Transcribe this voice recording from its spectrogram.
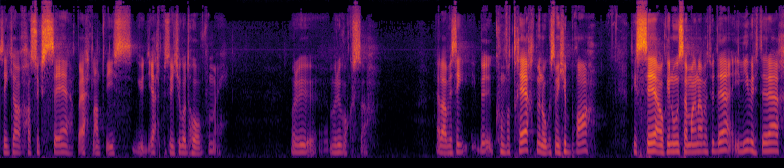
Hvis jeg ikke har suksess på et eller annet vis, Gud hjelp så det ikke går til hodet på meg. Må du, må du vokse? Eller hvis jeg blir konfrontert med noe som ikke er bra, Hvis jeg ser ok, noen sier Magna, vet du det, i livet ditt er der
